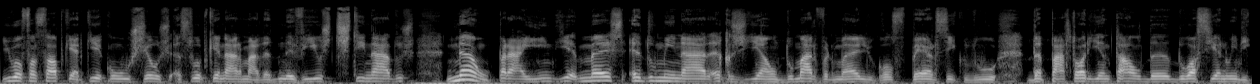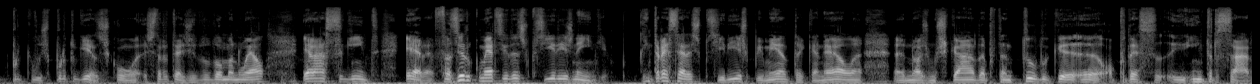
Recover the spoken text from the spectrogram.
e o Afonso Albuquerque ia com os seus, a sua pequena armada de navios destinados não para a Índia, mas a dominar a região do Mar Vermelho, Golfo Pérsico, do, da parte oriental do Oceano Índico, porque os portugueses vezes com a estratégia do Dom Manuel era a seguinte: era fazer o comércio das especiarias na Índia. O que interessa era as especiarias, pimenta, canela, noz moscada, portanto, tudo que uh, pudesse interessar.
